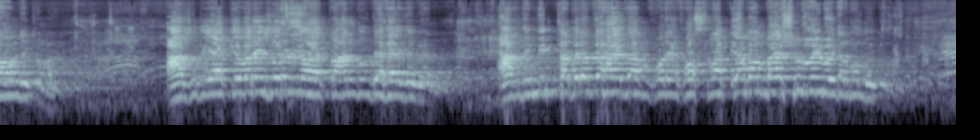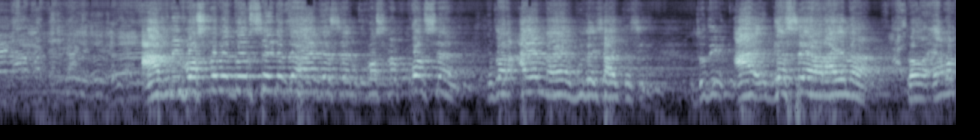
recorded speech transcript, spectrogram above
যাওন দিত না। আর যদি একেবারেই জরুরি হয়, তো আঙ্গুল দেখাই দেবেন। আর যদি মিথ্যা করে দেখাই দেন, পরে ফসলা ভাবে শুরু হইব, এটার বন্ধ আপনি এটা দেখা গেছেন করছেন, কিন্তু আর আয় না বুঝাইছে, আইতেছি। যদি গেছে আর আয় না, তো এমন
